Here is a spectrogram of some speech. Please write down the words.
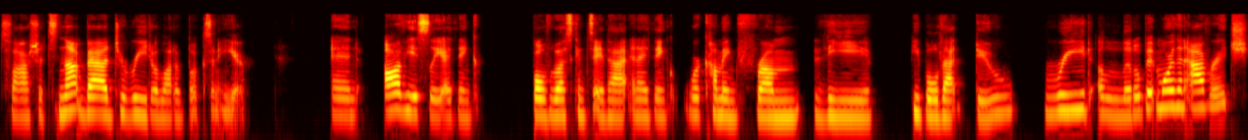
slash, it's not bad to read a lot of books in a year. And obviously, I think both of us can say that, and I think we're coming from the people that do read a little bit more than average.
